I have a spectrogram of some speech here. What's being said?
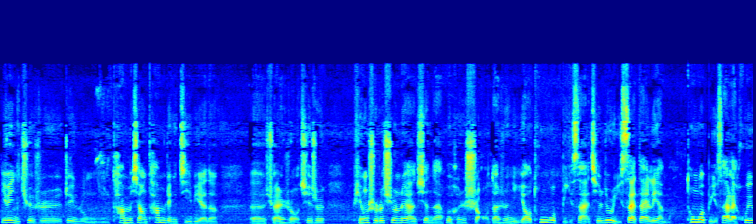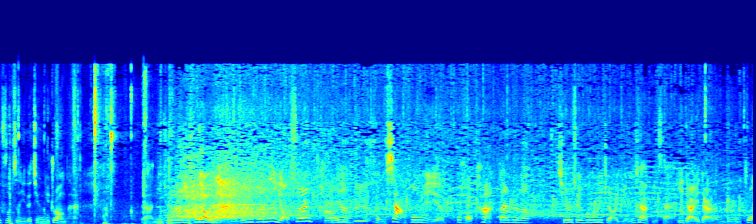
因为你确实这种他们像他们这个级别的，呃，选手，其实平时的训练现在会很少，但是你要通过比赛，其实就是以赛代练嘛，通过比赛来恢复自己的竞技状态。对吧，你就是一分分的，就一分分咬，虽然场面很下风，也不好看，但是呢，其实最终你只要赢下比赛，一点一点的，你这种状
